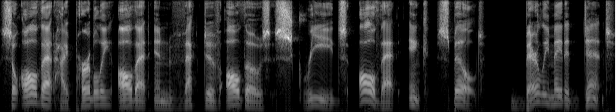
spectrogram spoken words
So, all that hyperbole, all that invective, all those screeds, all that ink spilled barely made a dent.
